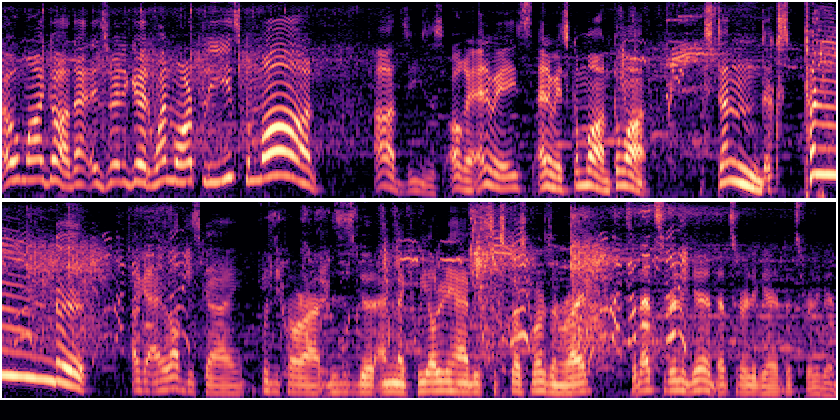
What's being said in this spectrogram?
Oh my god that is really good. One more please. Come on ah oh, jesus okay anyways anyways come on come on extend extend Okay, I love this guy, Fujitora. This is good. And like we already have his 6 plus version, right? So that's really good. That's really good. That's really good.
